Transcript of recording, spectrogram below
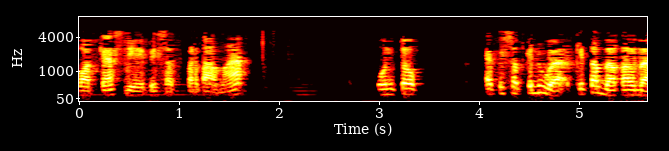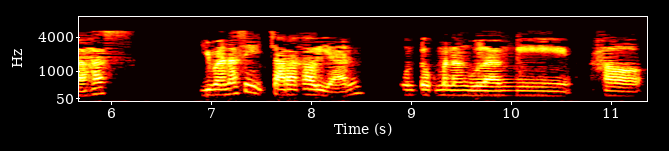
podcast di episode pertama. Untuk episode kedua kita bakal bahas gimana sih cara kalian untuk menanggulangi hal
